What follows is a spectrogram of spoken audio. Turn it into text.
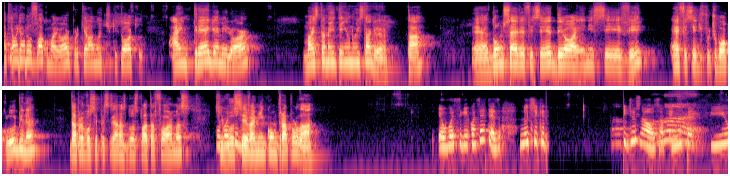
Aqui é onde é o meu foco maior, porque lá no TikTok a entrega é melhor, mas também tenho no Instagram, tá? É Doncev FC, D-O-N-C-V, FC de Futebol Clube, né? Dá para você pesquisar nas duas plataformas que você seguir. vai me encontrar por lá. Eu vou seguir com certeza. No TikTok vídeos, não, só tem um perfil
